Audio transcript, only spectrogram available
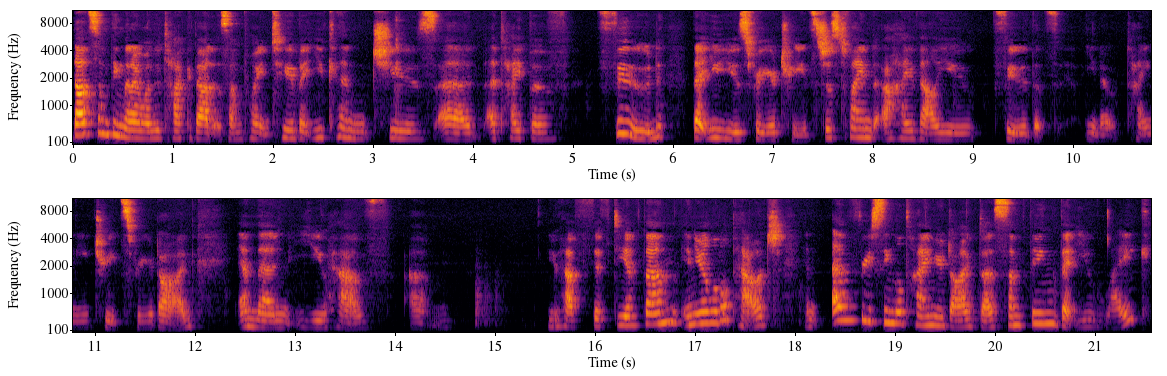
that's something that I want to talk about at some point too. But you can choose a, a type of food that you use for your treats. Just find a high value food that's you know tiny treats for your dog, and then you have um, you have 50 of them in your little pouch. And every single time your dog does something that you like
